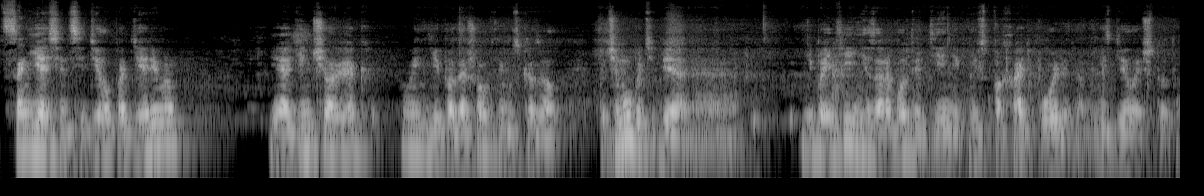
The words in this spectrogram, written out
Саньясин сидел под деревом, и один человек в Индии подошел к нему и сказал – Почему бы тебе э, не пойти и не заработать денег, не вспахать поле, там, не сделать что-то?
